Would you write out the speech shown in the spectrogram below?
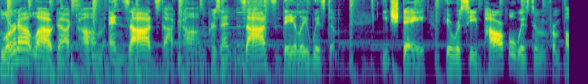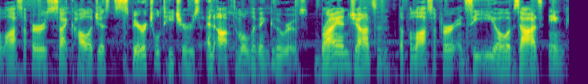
LearnOutLoud.com and Zaadz.com present Zaadz Daily Wisdom. Each day, you'll receive powerful wisdom from philosophers, psychologists, spiritual teachers, and optimal living gurus. Brian Johnson, the philosopher and CEO of Zaadz Inc.,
